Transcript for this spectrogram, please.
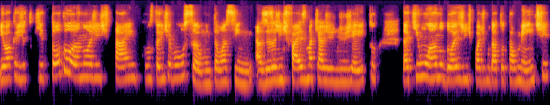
e eu acredito que todo ano a gente está em constante evolução. Então, assim, às vezes a gente faz maquiagem de um jeito, daqui um ano, dois, a gente pode mudar totalmente.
